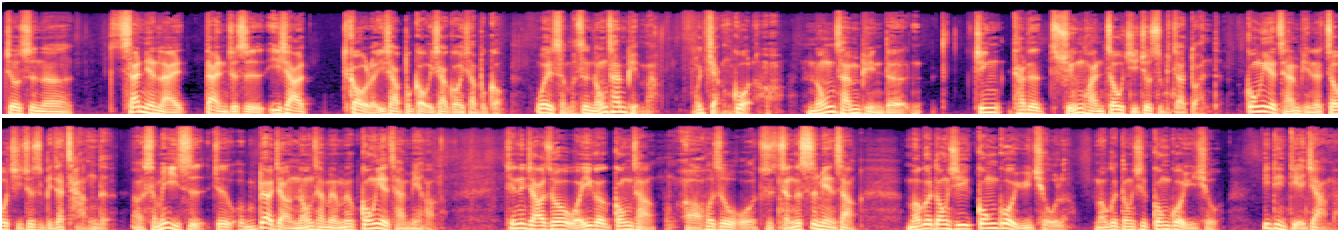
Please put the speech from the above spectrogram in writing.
就是呢，三年来蛋就是一下够了，一下不够，一下够，一下不够。为什么？是农产品嘛？我讲过了哈、农产品的经它的循环周期就是比较短的，工业产品的周期就是比较长的啊、什么意思？就是我们不要讲农产品，有没有工业产品好了？今天假如说我一个工厂啊、或者我整个市面上。某个东西供过于求了，某个东西供过于求，一定跌价嘛，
